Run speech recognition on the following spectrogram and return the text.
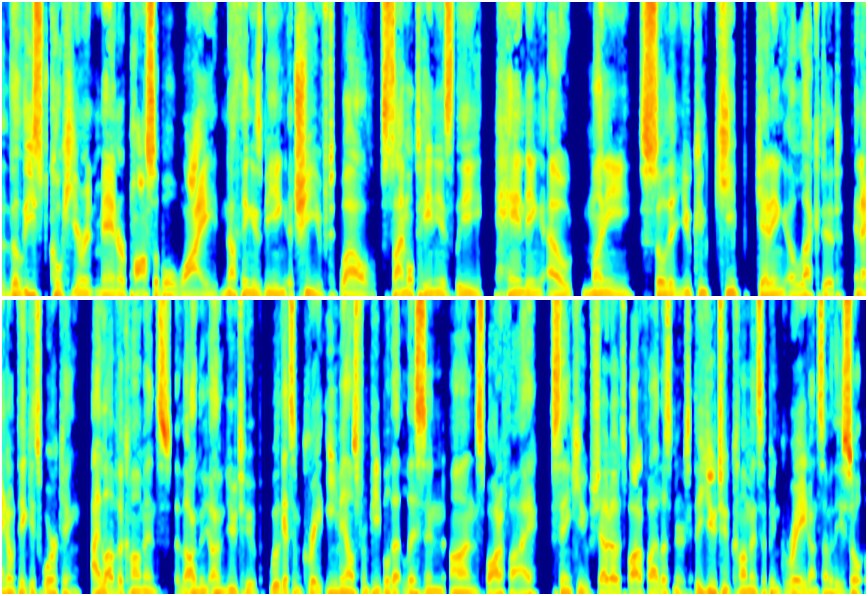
the least coherent manner possible why nothing is being achieved while simultaneously handing out money so that you can keep getting elected. And I don't think it's working. I love the comments on the on YouTube. We'll get some great emails from people that listen on Spotify. Thank you. Shout out Spotify listeners. The YouTube comments have been great on some of these. So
